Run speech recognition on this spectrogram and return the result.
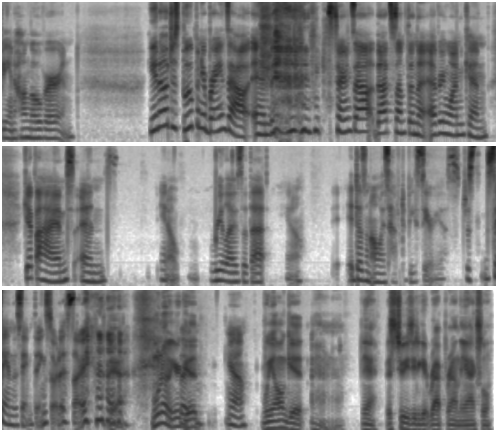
being hungover and, you know, just pooping your brains out. And it turns out that's something that everyone can get behind and, you know, realize that that, you know, it doesn't always have to be serious. Just saying the same thing, sort of. Sorry. Yeah. Well, no, you're But- good. yeah. We all get, I don't know. Yeah. It's too easy to get wrapped around the axle.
